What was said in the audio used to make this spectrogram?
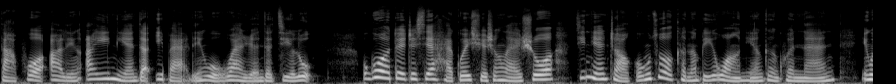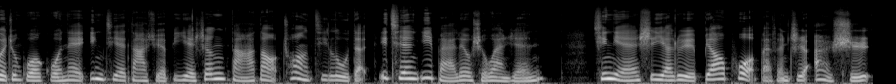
打破二零二一年的一百零五万人的记录。不过，对这些海归学生来说，今年找工作可能比往年更困难，因为中国国内应届大学毕业生达到创纪录的一千一百六十万人，青年失业率飙破百分之二十。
